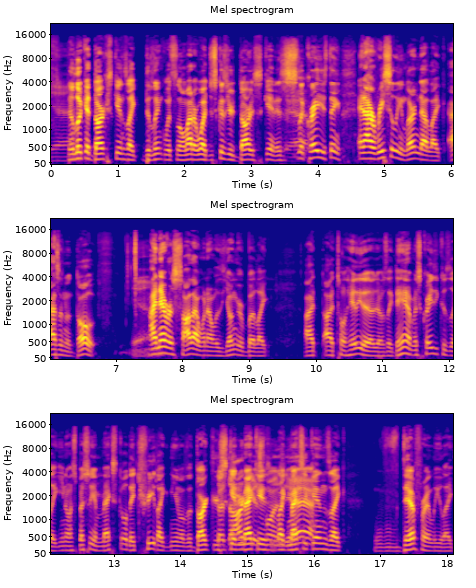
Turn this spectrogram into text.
Yeah. They look at dark skins like delinquents no matter what, just because you're dark skin. It's just the craziest thing. And I recently learned that like as an adult. yeah. I never saw that when I was younger, but like. I, I told Haley that I was like, damn, it's crazy because like you know, especially in Mexico, they treat like you know the darker The skin darkest Mexicans, ones, like yeah. Mexicans, like w- differently, like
